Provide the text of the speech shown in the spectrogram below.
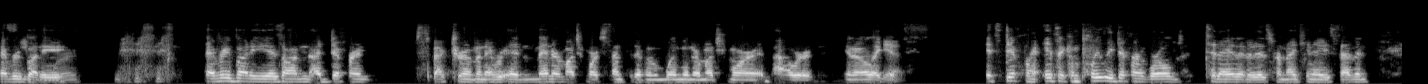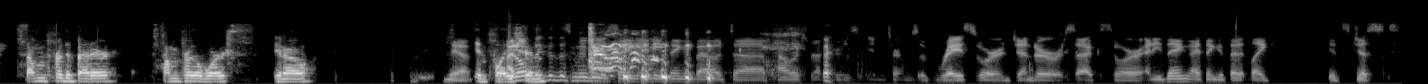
everybody everybody is on a different spectrum and every and men are much more sensitive and women are much more empowered. You know, like Yeah. it's it's different. It's a completely different world today than it is from 1987. Some for the better, some for the worse. You know, yeah. inflation. I don't think that this movie is saying anything about uh, power structures in terms of race or gender or sex or anything. I think that like it's just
